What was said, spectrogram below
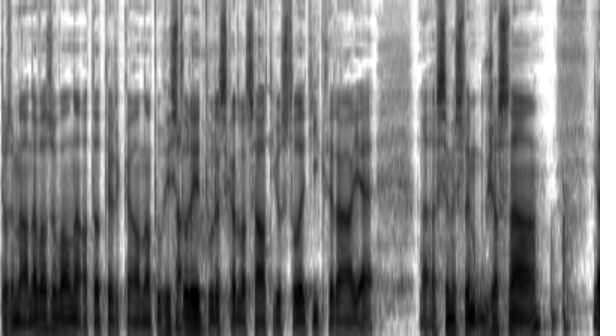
To znamená, navazoval na Atatürka, na tu historii tak. Turecka 20. století, která je, uh, si myslím, úžasná. Uh,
